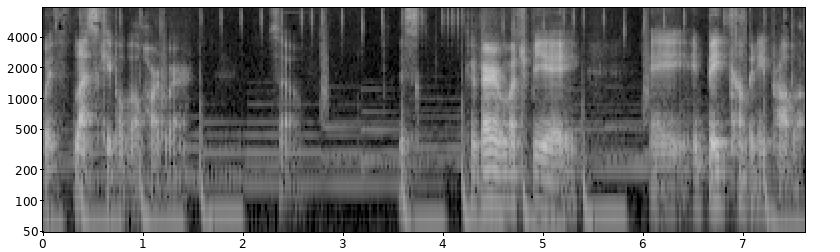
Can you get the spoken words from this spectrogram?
with less capable hardware. So this could very much be a, a, a big company problem.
